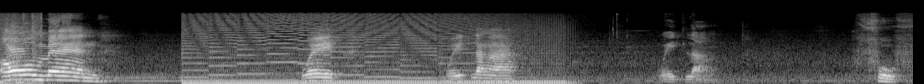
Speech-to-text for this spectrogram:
Oh, man! Wait. Wait lang ah. Wait lang. fofo.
